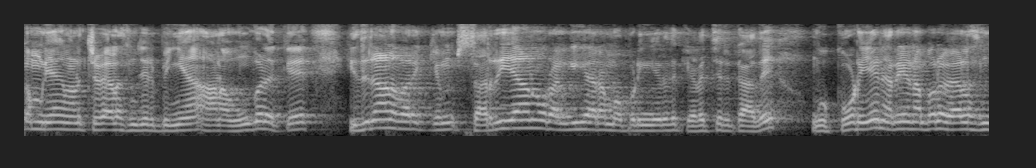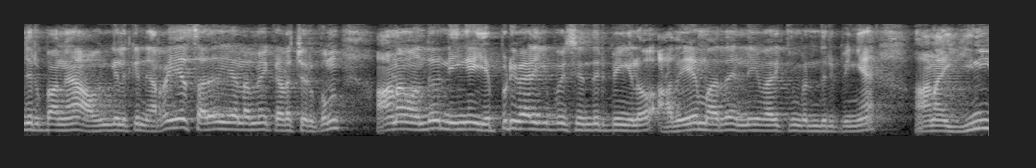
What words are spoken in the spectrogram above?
கம்பெனியாக நினச்சி வேலை செஞ்சுருப்பீங்க. ஆனால் உங்களுக்கு இதனால் வரைக்கும் சரியான ஒரு அங்கீகாரம் அப்படிங்கிறது கிடைச்சிருக்காது. உங்கள் கூடயே நிறைய நபர்கள் வேலை செஞ்சுருப்பாங்க. அவங்களுக்கு நிறைய சலுகை எல்லாமே கிடைச்சிருக்கும். ஆனால் வந்து நீங்கள் எப்படி வேலைக்கு போய் சேர்ந்திருப்பீங்களோ அதே மாதிரி தான் இன்னை வரைக்கும் இருந்திருப்பீங்க. ஆனால் இனி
